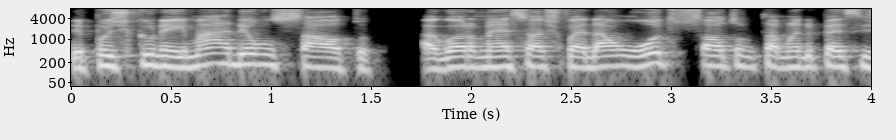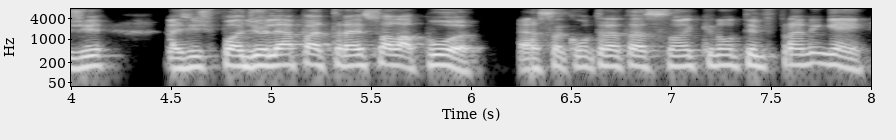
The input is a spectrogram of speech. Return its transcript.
depois que o Neymar deu um salto, agora o Messi acho que vai dar um outro salto no tamanho do PSG, a gente pode olhar para trás e falar, pô, essa contratação aqui não teve para ninguém.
